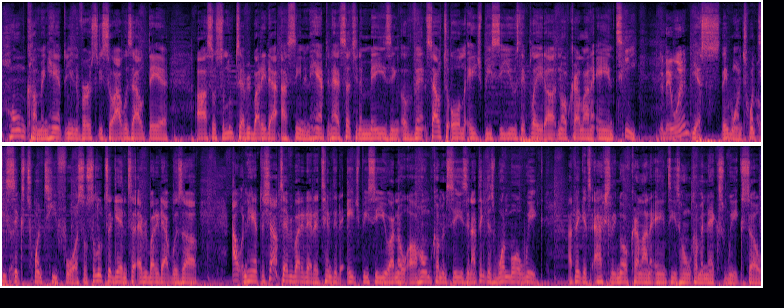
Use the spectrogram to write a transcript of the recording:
homecoming, Hampton University. So I was out there. Uh, so salute to everybody that I've seen in Hampton. Had such an amazing event. Shout out to all the HBCUs. They played uh, North Carolina A and T. Did they win? Yes, they won 26-24. So salute again to everybody that was uh, out in Hampton. Shout out to everybody that attended the HBCU. I know uh, homecoming season. I think there's one more week. I think it's actually North Carolina A&T's homecoming next week. So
